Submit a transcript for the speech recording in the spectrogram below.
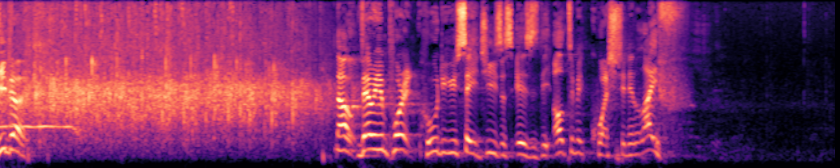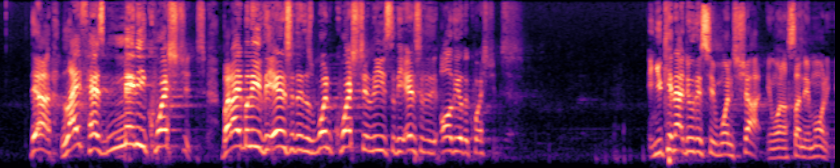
He does. Now, very important, who do you say Jesus is? The ultimate question in life. Are, life has many questions, but I believe the answer to this one question leads to the answer to all the other questions. And you cannot do this in one shot in one Sunday morning.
